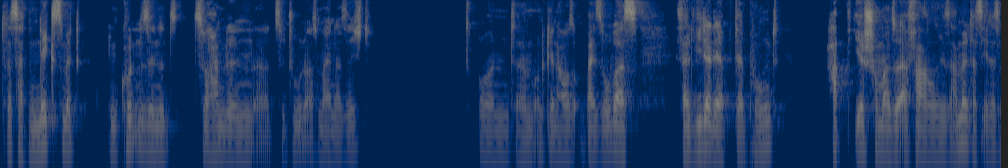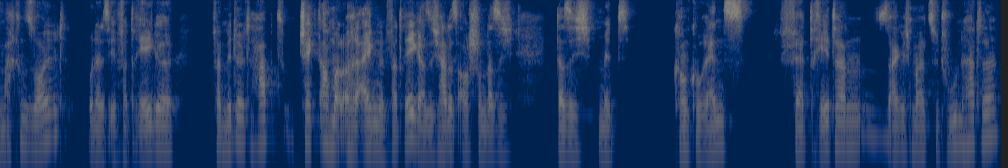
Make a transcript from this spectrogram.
das hat nichts mit im Kundensinne zu handeln äh, zu tun, aus meiner Sicht. Und, ähm, und genau bei sowas ist halt wieder der, der Punkt, habt ihr schon mal so Erfahrungen gesammelt, dass ihr das machen sollt oder dass ihr Verträge vermittelt habt? Checkt auch mal eure eigenen Verträge. Also ich hatte es auch schon, dass ich, dass ich mit Konkurrenzvertretern, sage ich mal, zu tun hatte,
